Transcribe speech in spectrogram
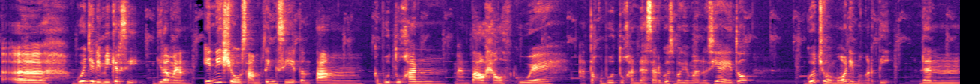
uh, gue jadi mikir sih gila men ini show something sih tentang kebutuhan mental health gue atau kebutuhan dasar gue sebagai manusia yaitu gue cuma mau dimengerti. Dan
